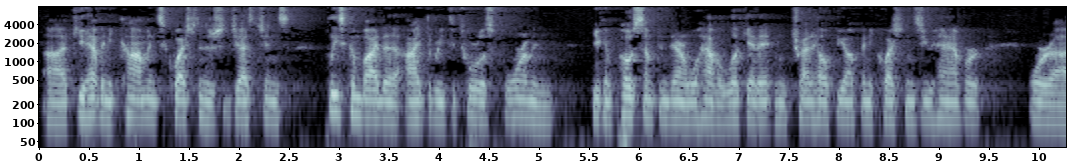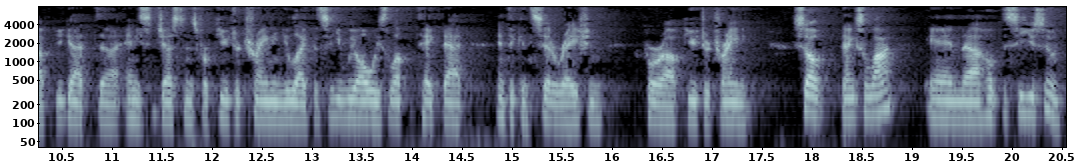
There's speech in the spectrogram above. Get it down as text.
Uh, if you have any comments, questions, or suggestions, please come by the i3 Tutorials forum and you can post something there and we'll have a look at it and try to help you out if any questions you have or or uh, if you got uh, any suggestions for future training you like to see. We always love to take that into consideration for uh, future training. So thanks a lot and hope to see you soon.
